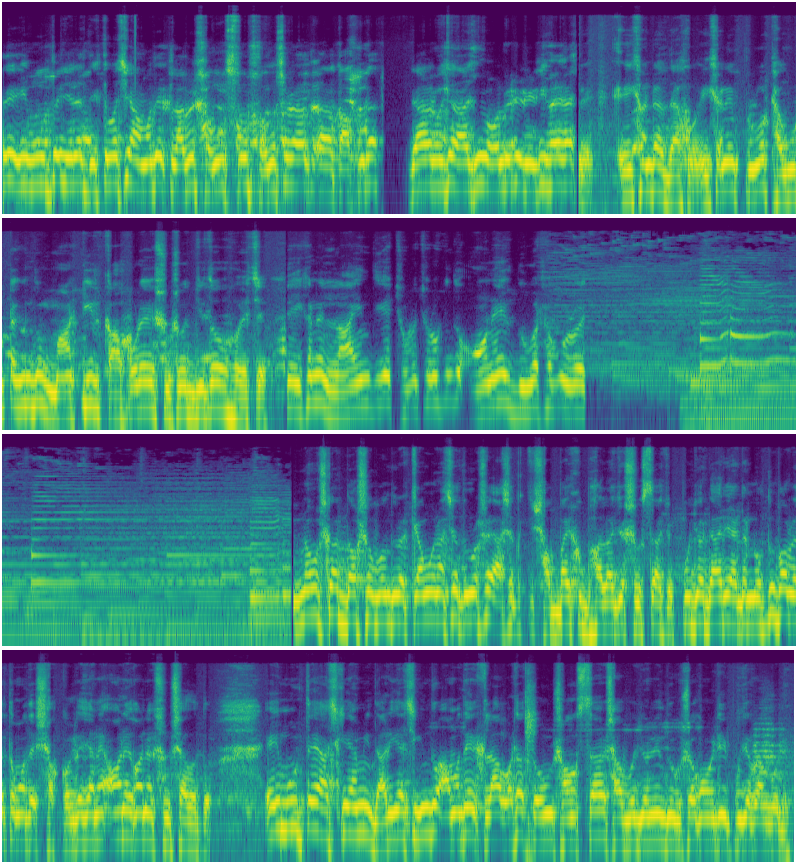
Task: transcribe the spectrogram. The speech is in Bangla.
এই মুহূর্তে যেটা দেখতে পাচ্ছি, আমাদের ক্লাবের সমস্ত সদস্যরা কাকুরা যারা রয়েছে রাজনীতি অলরেডি রেডি হয়ে গেছে। এইখানটা দেখো এখানে পুরো ঠাকুরটা কিন্তু মাটির কাপড়ে সুসজ্জিত হয়েছে। এখানে লাইন দিয়ে ছোট ছোট কিন্তু অনেক দুর্গা ঠাকুর রয়েছে। নমস্কার, দর্শক বন্ধুরা, কেমন আছে তোমরা? সবাই আশা করছি সবাই খুব ভালো আছে, সুস্থ আছো। পুজো ডায়েরি একটা নতুন পর্বে তোমাদের সকলকে জানাই অনেক অনেক সুস্বাগত। এই মুহূর্তে আজকে আমি দাঁড়িয়ে আছি কিন্তু আমাদের ক্লাব অর্থাৎ তরুণ সংস্থা সার্বজনীন দুর্গোৎসব কমিটির পুজো প্রাঙ্গণে।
